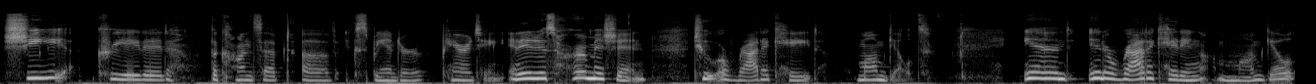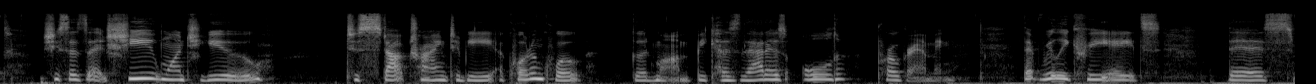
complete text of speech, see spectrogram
she created the concept of expander parenting. And it is her mission to eradicate mom guilt. And in eradicating mom guilt, she says that she wants you to stop trying to be a quote unquote good mom because that is old programming that really creates this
